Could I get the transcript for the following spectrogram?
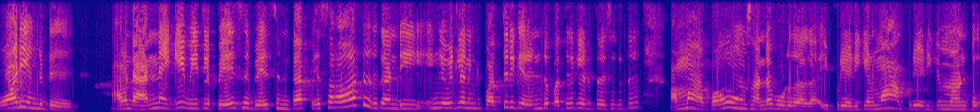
போடி எங்கிட்டு. அவன் அன்னைக்கு வீட்டுல பேசு பேசுன்ட்டா பேசாட்டு இருக்காண்டி. எங்க வீட்டுல எனக்கு பத்திரிக்கை ரெண்டு பத்திரிக்கை எடுத்து வச்சுக்கிட்டு அம்மா அப்பாவும் சண்டை போடுவாங்க இப்படி அடிக்கணுமா அப்படி அடிக்கணுமான்ட்டு.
